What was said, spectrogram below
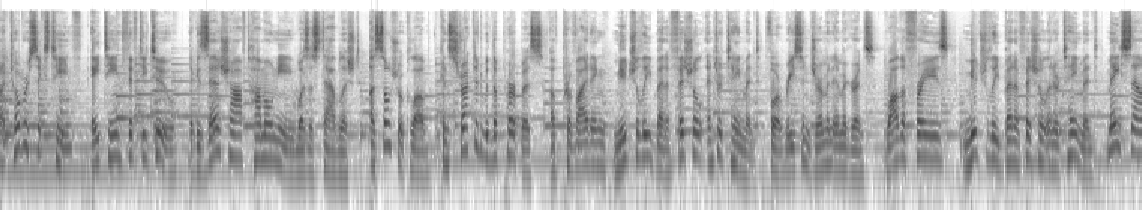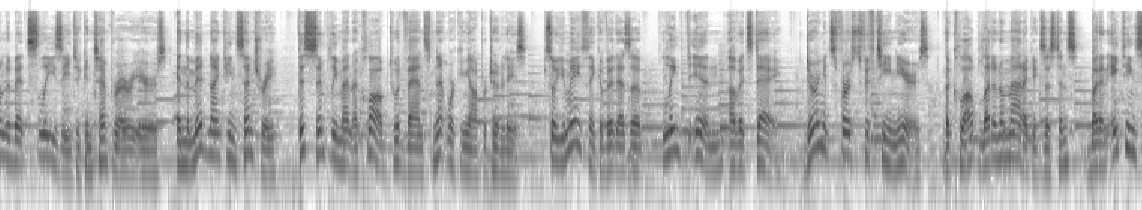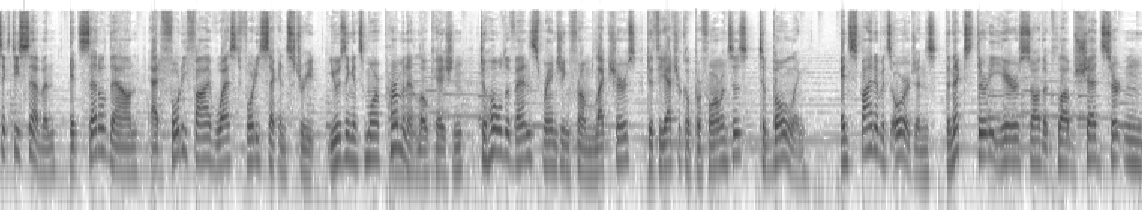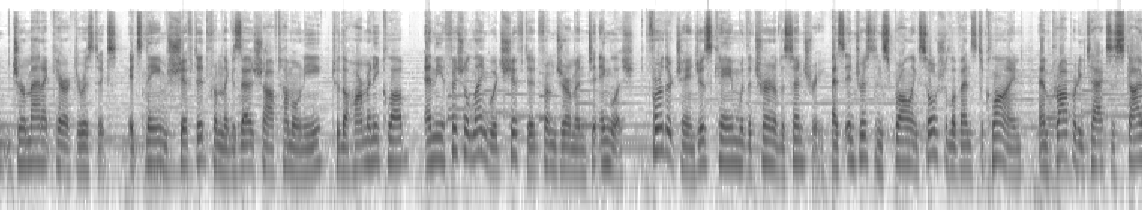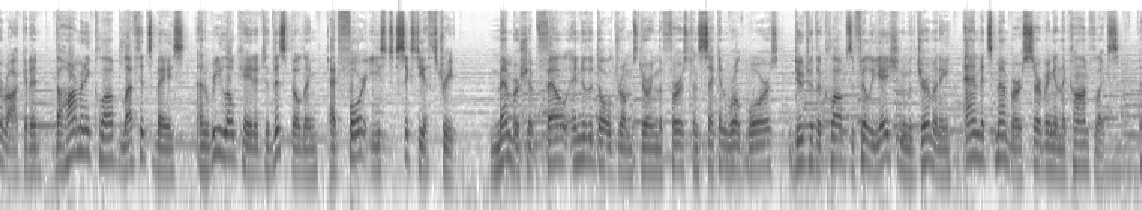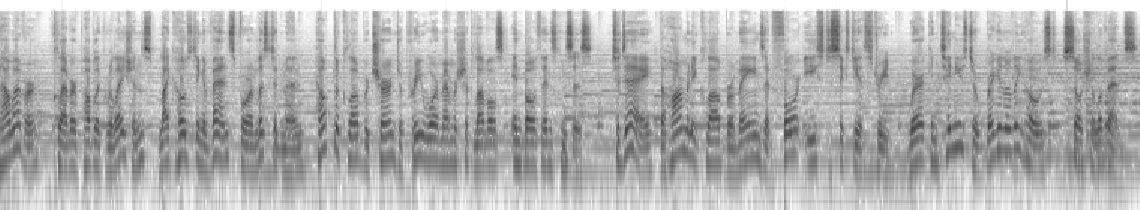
October 16, 1852, the Gesellschaft Harmonie was established, a social club constructed with the purpose of providing mutually beneficial entertainment for recent German immigrants. While the phrase mutually beneficial entertainment may sound a bit sleazy to contemporary ears, in the mid 19th century, this simply meant a club to advance networking opportunities, so you may think of it as a LinkedIn of its day. During its first 15 years, the club led a nomadic existence, but in 1867 it settled down at 45 West 42nd Street, using its more permanent location to hold events ranging from lectures to theatrical performances to bowling. In spite of its origins, the next 30 years saw the club shed certain Germanic characteristics. Its name shifted from the Gesellschaft Harmonie to the Harmonie Club, and the official language shifted from German to English. Further changes came with the turn of the century. As interest in sprawling social events declined and property taxes skyrocketed, the Harmonie Club left its base and relocated to this building at 4 East 60th Street. Membership fell into the doldrums during the First and Second World Wars due to the club's affiliation with Germany and its members serving in the conflicts. However, clever public relations, like hosting events for enlisted men, helped the club return to pre-war membership levels in both instances. Today, the Harmonie Club remains at 4 East 60th Street, where it continues to regularly host social events.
